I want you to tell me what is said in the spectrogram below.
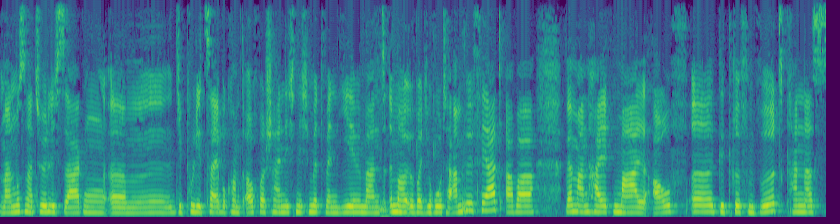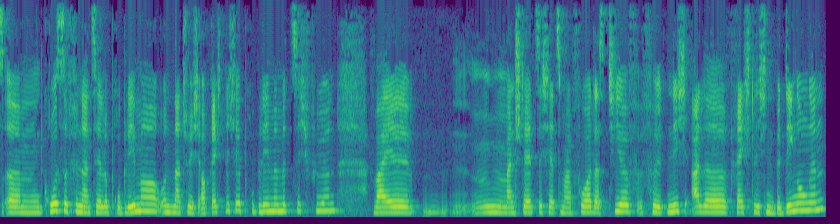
man muss natürlich sagen, ähm, die Polizei bekommt auch wahrscheinlich nicht mit, wenn jemand immer über die rote Ampel fährt. Aber wenn man halt mal aufgegriffen äh, wird, kann das ähm, große finanzielle Probleme und natürlich auch rechtliche Probleme mit sich führen, weil mm, man stellt sich jetzt mal vor, das Tier erfüllt nicht alle rechtlichen Bedingungen.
